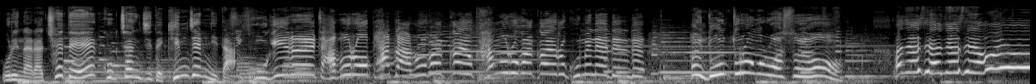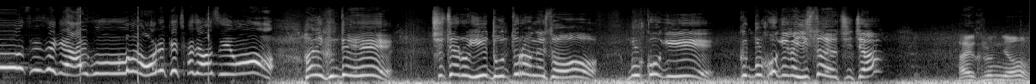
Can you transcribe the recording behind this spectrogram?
우리나라 최대의 곡창지대 김제입니다. 고기를 잡으러 바다로 갈까요? 강으로 갈까요를 고민해야 되는데 아니 논두렁으로 왔어요. 안녕하세요, 안녕하세요. 아유 세상에, 아이고 어렵게 찾아왔어요. 아니 근데 진짜로 이 논두렁에서 물고기 그 물고기가 있어요, 진짜? 아이 그럼요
